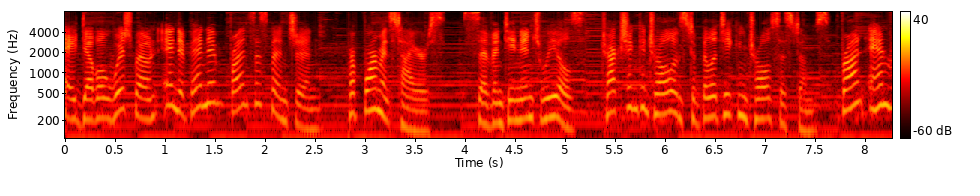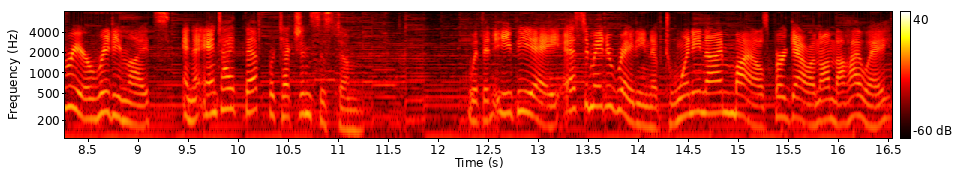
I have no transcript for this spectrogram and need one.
a double wishbone independent front suspension, performance tires, 17 inch wheels, traction control and stability control systems, front and rear reading lights, and an anti theft protection system. With an EPA estimated rating of 29 miles per gallon on the highway,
